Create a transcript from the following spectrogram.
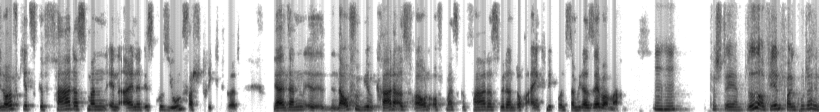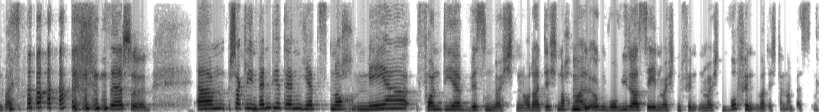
läuft jetzt Gefahr, dass man in eine Diskussion verstrickt wird. Ja, dann äh, laufen wir gerade als Frauen oftmals Gefahr, dass wir dann doch einknicken und es dann wieder selber machen. Mhm. Verstehe. Das ist auf jeden Fall ein guter Hinweis. Sehr schön. Ähm, Jacqueline, wenn wir denn jetzt noch mehr von dir wissen möchten oder dich noch mal mhm. irgendwo wiedersehen möchten, finden möchten, wo finden wir dich dann am besten?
